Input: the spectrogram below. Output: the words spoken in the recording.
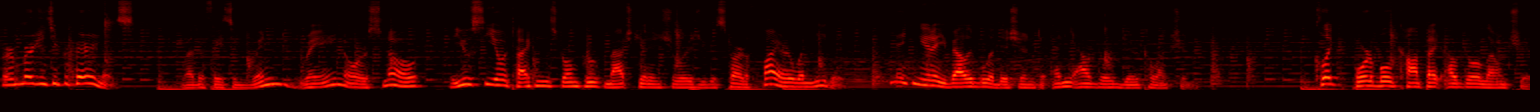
or emergency preparedness. Whether facing wind, rain, or snow, the UCO Titan Stormproof Match Kit ensures you can start a fire when needed, making it a valuable addition to any outdoor gear collection. CLIQ Portable Compact Outdoor Lounge Chair.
